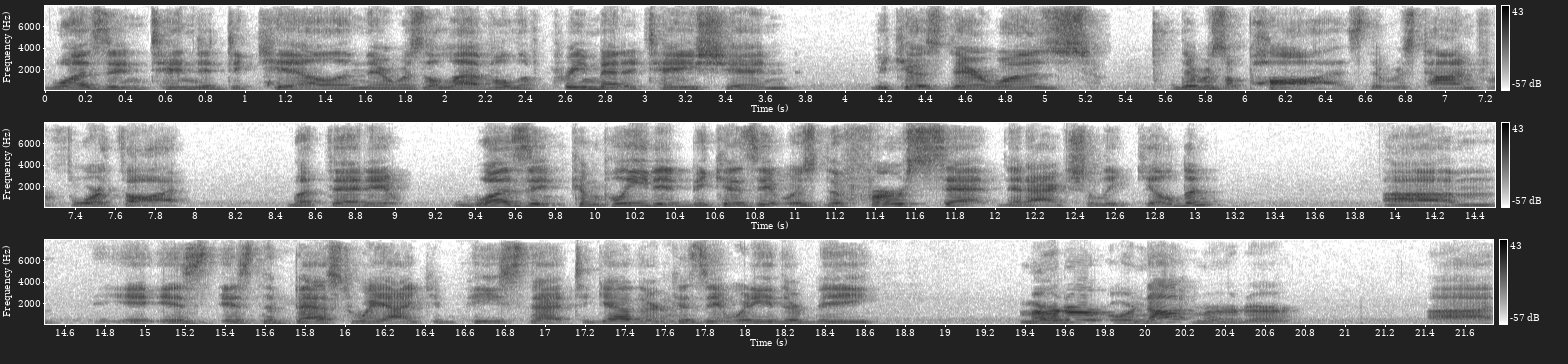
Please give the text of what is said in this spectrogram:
was intended to kill, and there was a level of premeditation because there was there was a pause, there was time for forethought, but that it wasn't completed because it was the first set that actually killed him. Um, is is the best way I can piece that together because it would either be murder or not murder uh,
